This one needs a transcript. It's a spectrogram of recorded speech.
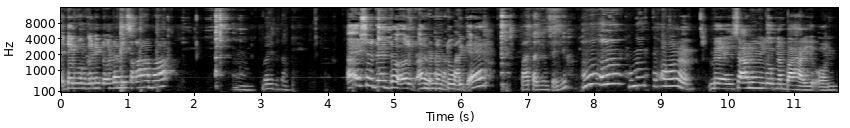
Ay, dalawang ganito ang lamesa kahaba. Hmm. Bakit ito? Ay, sa dado, ano Ay, ng tubig eh. Patag yun sa inyo? Oo, uh, may sa aming loob ng bahay yun.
